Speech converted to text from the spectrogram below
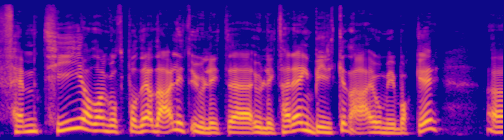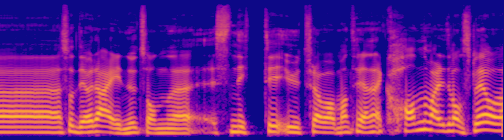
5-10 hadde han gått på det. og Det er litt ulikt, eh, ulikt terreng. Birken er jo mye bakker. Eh, så det å regne ut sånn snittig ut fra hva man trener, kan være litt vanskelig. Og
